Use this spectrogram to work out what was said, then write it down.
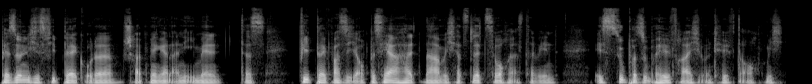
persönliches Feedback oder schreibt mir gerne eine E-Mail. Das Feedback, was ich auch bisher erhalten habe, ich hatte es letzte Woche erst erwähnt, ist super, super hilfreich und hilft auch mich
